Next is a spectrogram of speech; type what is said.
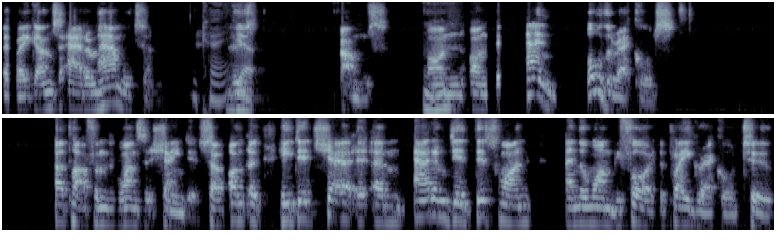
of Ray Guns, Adam Hamilton, Okay. who's Yeah. drums Mhm. on on and all the records. Apart from the ones that Shane did, so on uh, he did. Sha- Um, Adam did this one and the one before it, the Plague record too.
